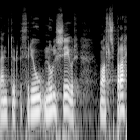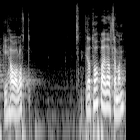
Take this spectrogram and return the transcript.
dæmdur 3-0 sigur og allt sprakk í háa loft. Til að toppa þetta allt saman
